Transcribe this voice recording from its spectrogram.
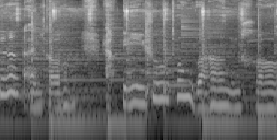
的岸头，让你如同王后。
